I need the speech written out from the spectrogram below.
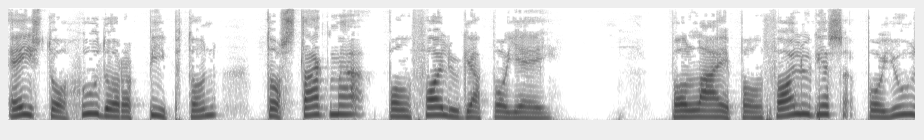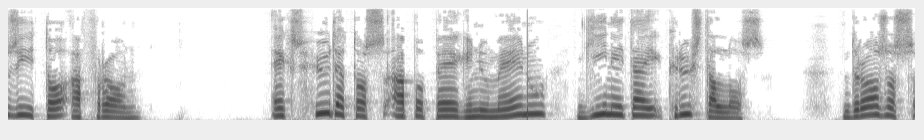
Eisto hudor pipton, to stagma ponfoluga poiei. Pollae ponfoluges poiusi to afron ex hydatos apopeginumenu ginetai krystallos. Drosos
